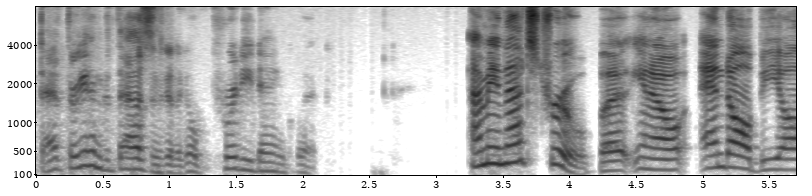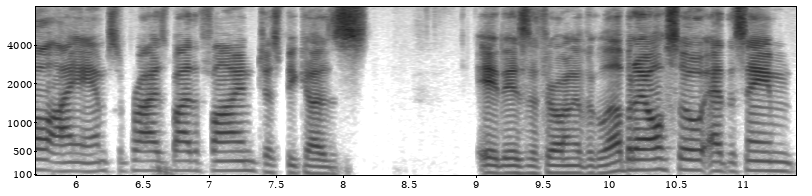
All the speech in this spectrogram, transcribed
that three hundred thousand is going to go pretty dang quick. I mean, that's true, but you know, end all be all, I am surprised by the fine just because it is a throwing of the glove. But I also, at the same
